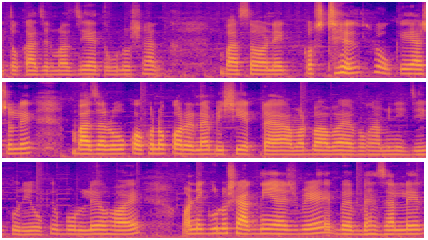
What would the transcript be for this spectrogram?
এত কাজের মাঝে এতগুলো শাক বাসা অনেক কষ্টের। ওকে আসলে বাজারও কখনো করে না বেশি একটা, আমার বাবা এবং আমি নিজেই করি। ওকে বললেও হয় অনেকগুলো শাক নিয়ে আসবে ভেজালের,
